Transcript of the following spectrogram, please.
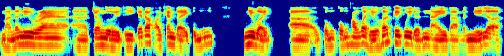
mà nó nêu ra uh, cho người thì cái đó hội khanh vệ cũng như vậy uh, cũng cũng không có hiểu hết cái quy định này và mình nghĩ là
